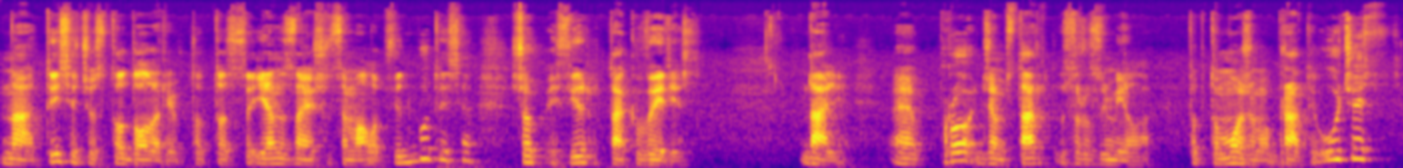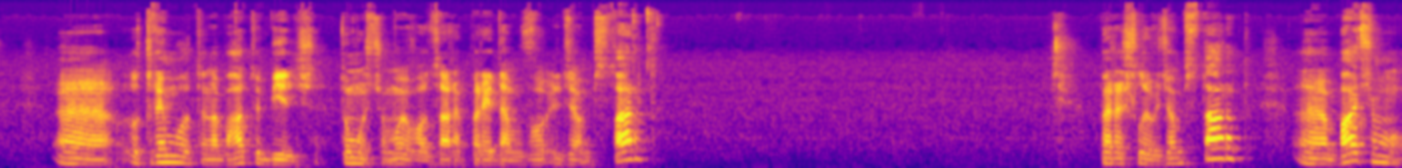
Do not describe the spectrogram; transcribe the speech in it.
на 1100 доларів. Тобто я не знаю, що це мало б відбутися, щоб ефір так виріс. Далі, е, про Jumpstart зрозуміло. Тобто можемо брати участь, е, отримувати набагато більше. Тому що ми от зараз перейдемо в Jumpstart. Перейшли в Jumpstart, е, бачимо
